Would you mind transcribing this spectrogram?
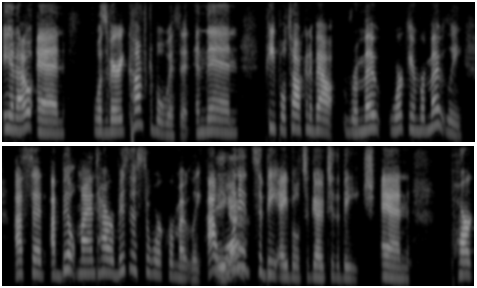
you know, and was very comfortable with it. And then people talking about remote working remotely. I said, I built my entire business to work remotely. I wanted go. to be able to go to the beach and park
